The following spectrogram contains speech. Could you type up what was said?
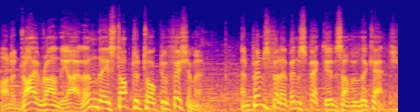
On a drive round the island, they stopped to talk to fishermen, and Prince Philip inspected some of the catch.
